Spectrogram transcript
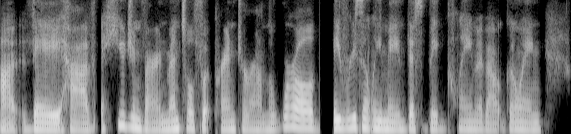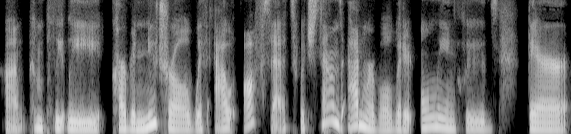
Uh, they have a huge environmental footprint around the world. They recently made this big claim about going um, completely carbon neutral without offsets, which sounds admirable, but it only includes their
